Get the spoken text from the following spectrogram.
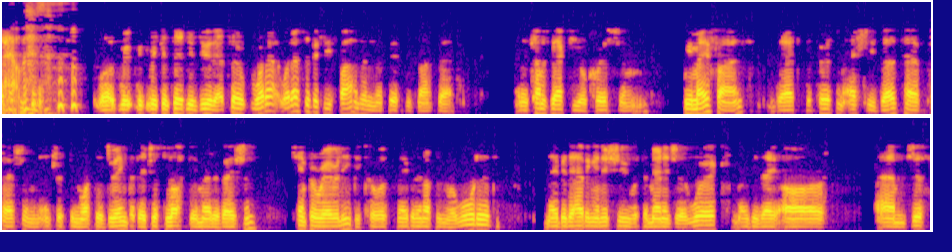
about this. Well, we, we, we can certainly do that. So what I, what I typically find in an assessment like that, and it comes back to your question, we may find that the person actually does have passion and interest in what they're doing, but they just lost their motivation temporarily because maybe they're not being rewarded, maybe they're having an issue with the manager at work, maybe they are um, just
